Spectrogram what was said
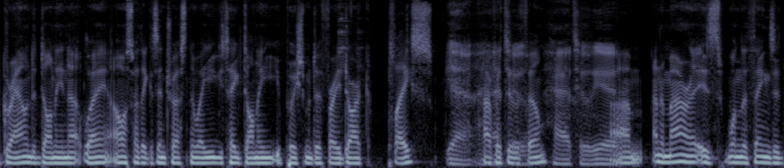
ground Donnie in that way. Also, I think it's interesting the way you take Donnie, you push him into a very dark place. Yeah. halfway through to, the film. Had to, yeah. Um, and Amara is one of the things that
